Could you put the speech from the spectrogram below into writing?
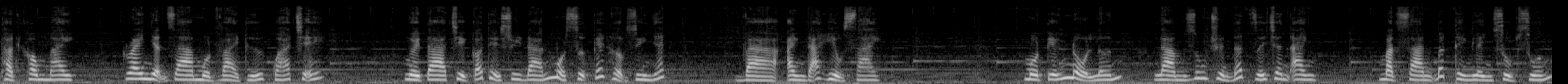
Thật không may, Gray nhận ra một vài thứ quá trễ người ta chỉ có thể suy đoán một sự kết hợp duy nhất. Và anh đã hiểu sai. Một tiếng nổ lớn làm rung chuyển đất dưới chân anh. Mặt sàn bất thình lình sụp xuống.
